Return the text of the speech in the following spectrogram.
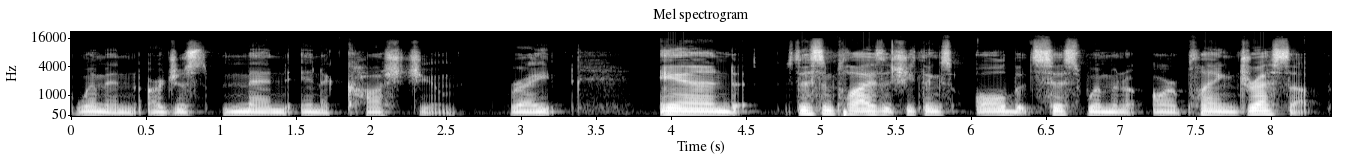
women are just men in a costume right? And this implies that she thinks all but cis women are playing dress up.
